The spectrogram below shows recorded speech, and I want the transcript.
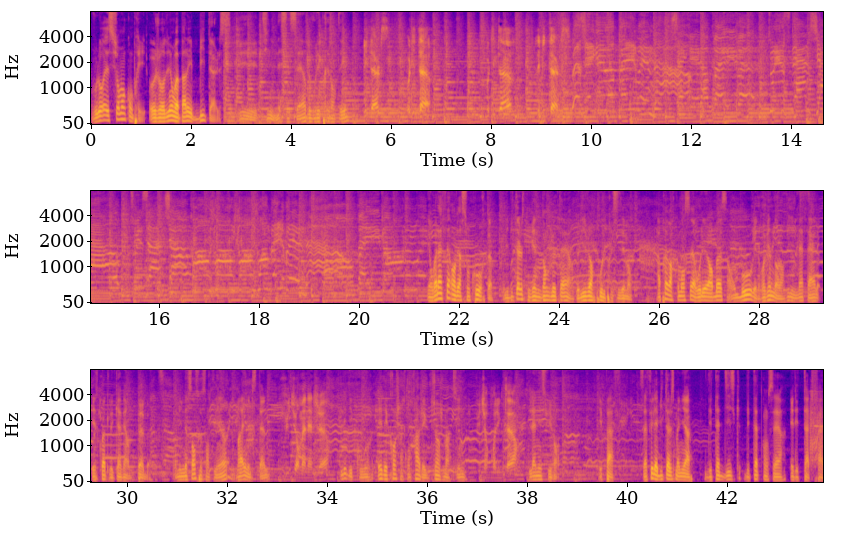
Vous l'aurez sûrement compris, aujourd'hui on va parler Beatles. Est-il nécessaire de vous les présenter? Beatles, auditeurs. Auditeurs, les Beatles. Et on va la faire en version courte. Les Beatles nous viennent d'Angleterre, de Liverpool précisément. Après avoir commencé à rouler leur boss à Hambourg, ils reviennent dans leur ville natale et squattent le Cavern Pub. En 1961, Brian Epstein Futur manager, les découvre et décroche un contrat avec George Martin futur producteur. l'année suivante. Et paf, ça fait la Beatles mania. Des tas de disques, des tas de concerts et des tas de fans.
